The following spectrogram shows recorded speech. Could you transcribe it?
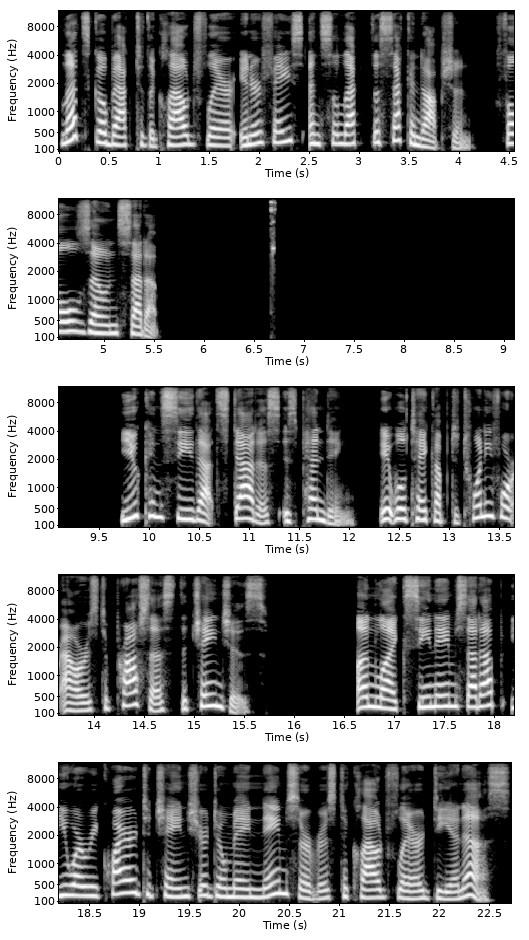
Let's go back to the Cloudflare interface and select the second option, Full Zone Setup. You can see that status is pending. It will take up to 24 hours to process the changes. Unlike CNAME setup, you are required to change your domain name servers to Cloudflare DNS.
